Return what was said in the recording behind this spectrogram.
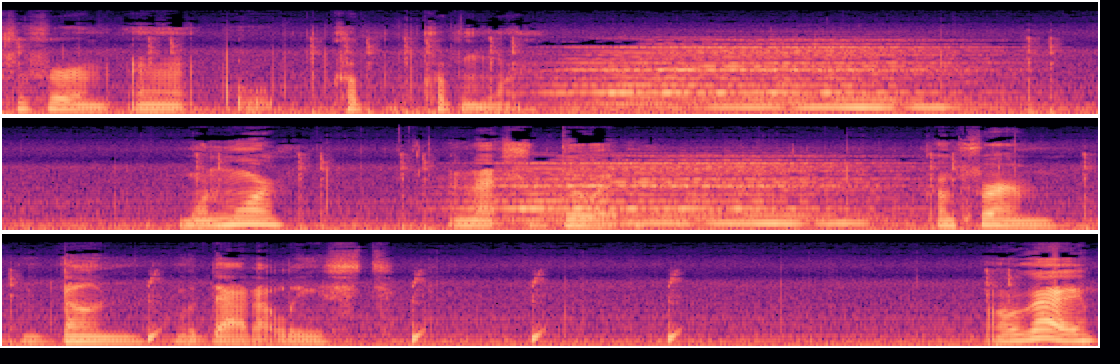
Confirm. Uh, oh, couple, couple more. One more. And that should do it. Confirm. Done with that at least. Okay.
